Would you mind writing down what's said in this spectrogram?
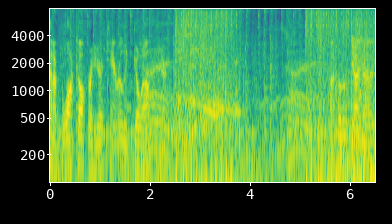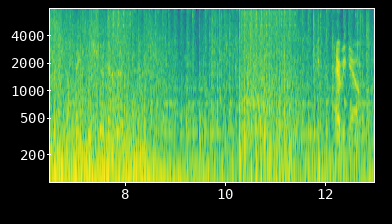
kind of blocked off right here. I can't really go out there. Until this guy dies. I think he should in a minute. There we go.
